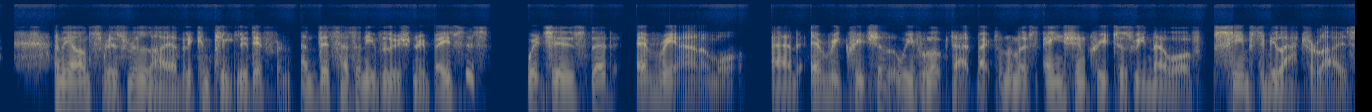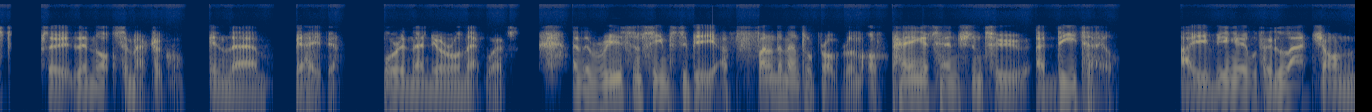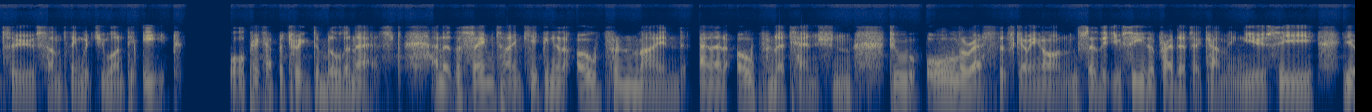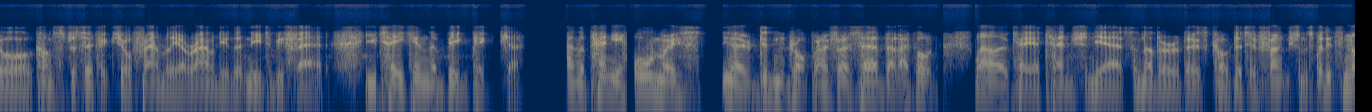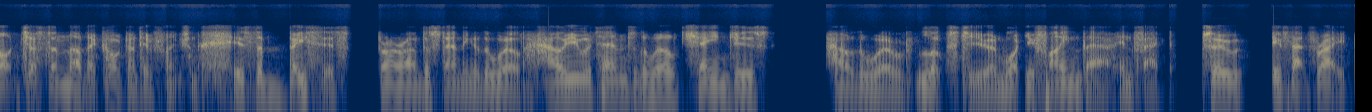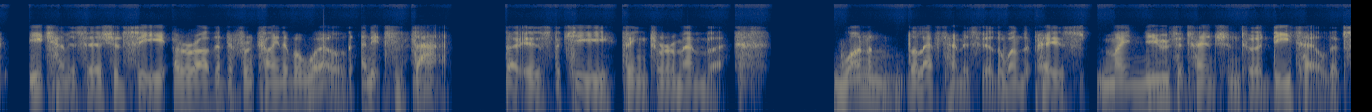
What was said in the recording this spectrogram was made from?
And the answer is reliably completely different. And this has an evolutionary basis, which is that every animal and every creature that we've looked at, back to the most ancient creatures we know of, seems to be lateralized. So they're not symmetrical in their behavior or in their neural networks. And the reason seems to be a fundamental problem of paying attention to a detail, i.e., being able to latch on to something which you want to eat or pick up a twig to build a nest, and at the same time keeping an open mind and an open attention to all the rest that's going on so that you see the predator coming, you see your conspecifics, your family around you that need to be fed. You take in the big picture. And the penny almost you know, didn't drop when I first heard that. I thought, well, okay, attention, yeah, it's another of those cognitive functions. But it's not just another cognitive function, it's the basis for our understanding of the world. How you attend to the world changes how the world looks to you and what you find there, in fact. So if that's right, each hemisphere should see a rather different kind of a world. And it's that that is the key thing to remember one, the left hemisphere, the one that pays minute attention to a detail that's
